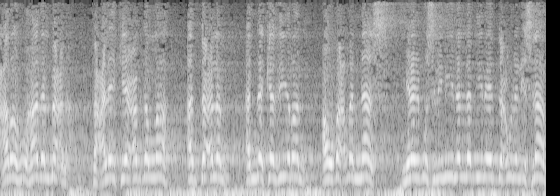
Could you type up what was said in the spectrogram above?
عرفوا هذا المعنى. فعليك يا عبد الله أن تعلم أن كثيرا أو بعض الناس من المسلمين الذين يدعون الإسلام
